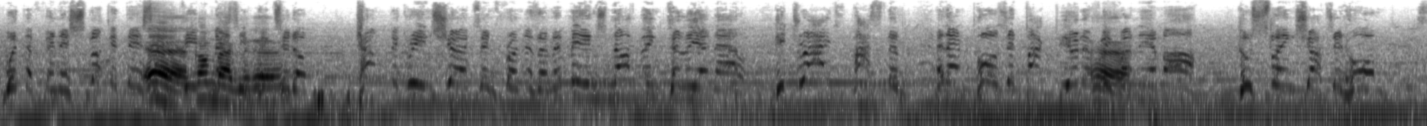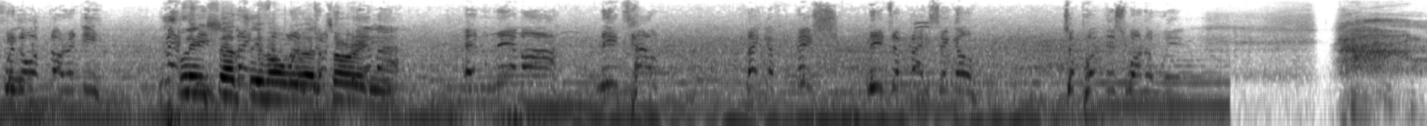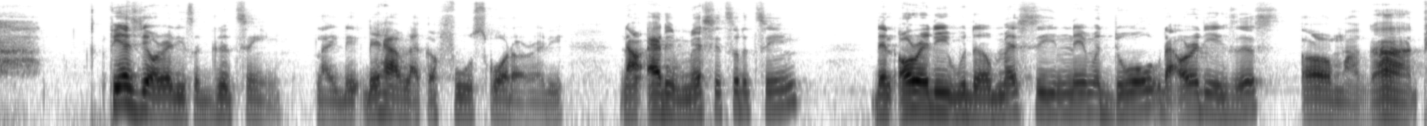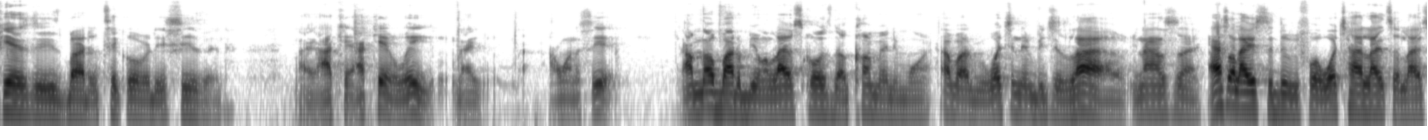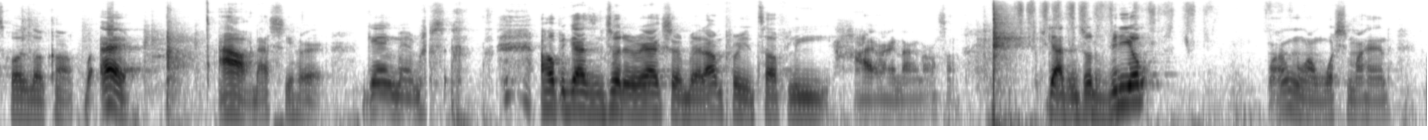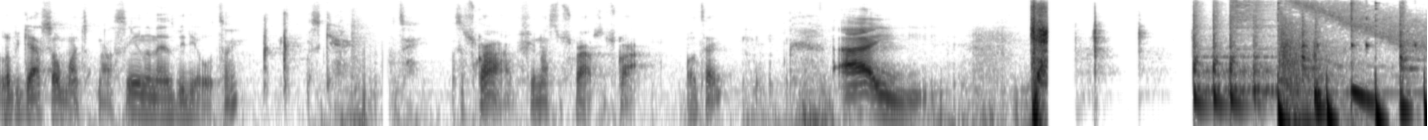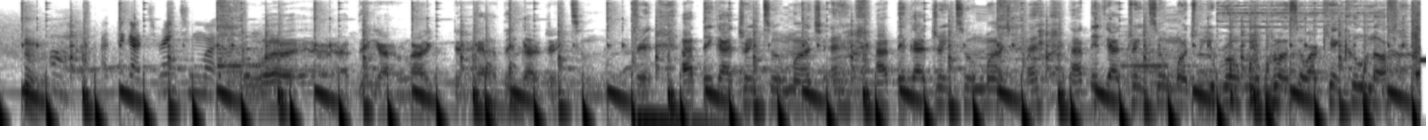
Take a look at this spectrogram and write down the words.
with the finish. Look at this. Yeah, come back, nigga. picks it up. Count the green shirts in front of him. It means nothing to Lionel. He drives past them and then pulls it back beautifully Yeah. for Neymar, who slingshots it home with authority. Messi Slingshots it home with authority. Neymar, and Neymar needs help like a fish needs a bicycle to put this one away. PSG already is a good team. Like they, they have like a full squad already. Now adding Messi to the team, then already with the Messi Neymar duo that already exists. Oh my God, PSG is about to take over this season. Like I can't I can't wait. Like I want to see it. I'm not about to be on livescores.com anymore. I'm about to be watching them bitches live. You know what I'm saying? That's all I used to do before. Watch highlights on livescores.com. But hey, ow, that shit hurt. Gang members. I hope you guys enjoyed the reaction, man. I'm pretty toughly high right now. You know what I'm you guys enjoyed the video, I don't know why I'm washing my hand. I love you guys so much, and I'll see you in the next video, okay? Let's get it. Okay. Subscribe. If you're not subscribed, subscribe. Okay? I. I think I drank too much. What? I think I like that. I think I drink too much. eh. I think I drink too much. eh. I think I drink too much. eh. I think I drink too much. Will you roll me a blunt so I can't cool off?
